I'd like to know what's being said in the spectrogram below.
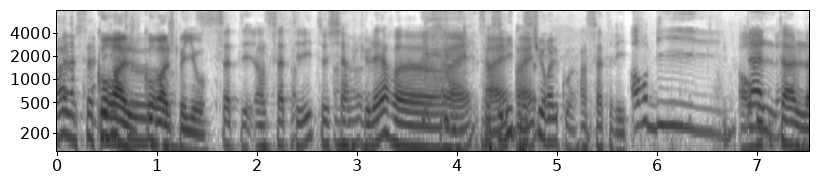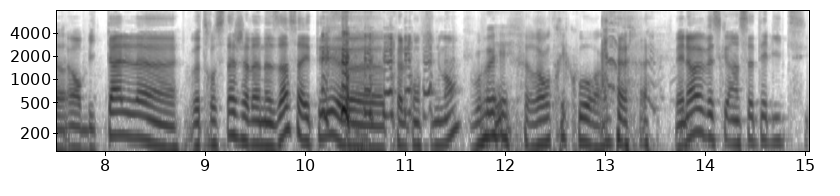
Ah, le satellite, Courage, euh, courage, Payot. saté- un satellite circulaire, euh, Ouais, Satellite ouais, ouais. naturel quoi. un satellite Orbital. orbital. Orbital. euh, votre stage à la NASA, ça a été euh, après le confinement Oui, vraiment très court. hein. Mais non, parce qu'un satellite,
